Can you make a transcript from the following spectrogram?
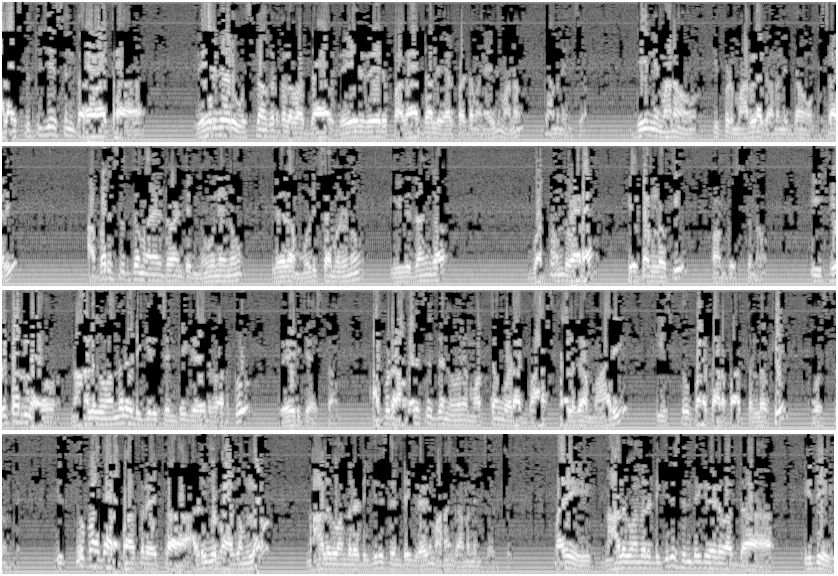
అలా శుద్ధి చేసిన తర్వాత వేరువేరు ఉష్ణోగ్రతల వద్ద వేరు వేరు పదార్థాలు ఏర్పడడం అనేది మనం గమనించాం. దీన్ని మనం ఇప్పుడు మరలా గమనిద్దాం ఒకసారి. అపరిశుద్ధమైనటువంటి నూనెను లేదా ముడి చమురును ఈ విధంగా గొట్టం ద్వారా హీటర్లోకి పంపిస్తున్నాం. ఈ హీటర్లో నాలుగు వందల డిగ్రీ సెంటీగ్రేడ్ వరకు వేడి చేస్తాం. అప్పుడు అపరిశుద్ధ నూనె మొత్తం కూడా బాష్పాలుగా మారి ఈ స్తూపాకార పాత్రలోకి వస్తుంది. ఈ స్తూపాకార పాత్ర యొక్క అడుగు భాగంలో నాలుగు వందల డిగ్రీ సెంటీగ్రేడ్ మనం గమనించవచ్చు. మరి నాలుగు వందల డిగ్రీ సెంటీగ్రేడ్ వద్ద ఇది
